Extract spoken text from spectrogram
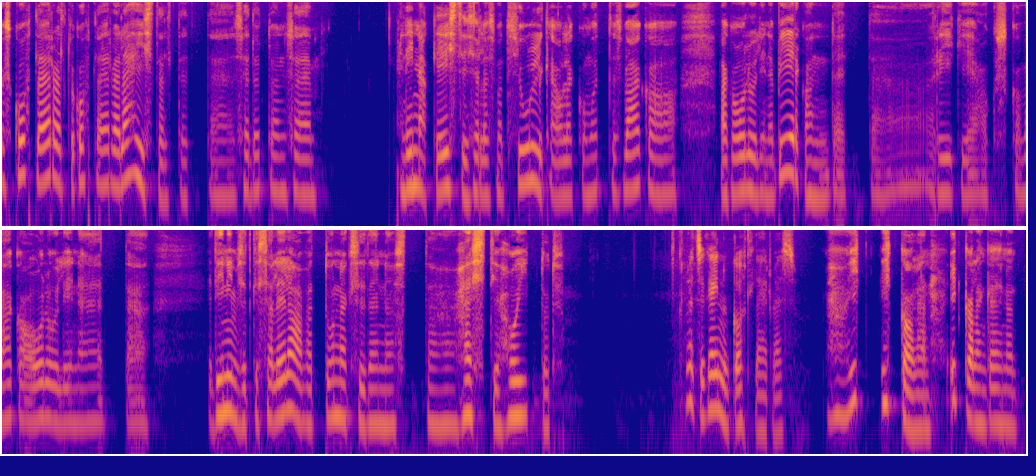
kas Kohtla-Järvelt või Kohtla-Järve lähistelt, et äh, seetõttu on see linnake Eesti selles mõttes julgeoleku mõttes väga, väga oluline piirkond, et riigi jaoks ka väga oluline, et et inimesed, kes seal elavad, tunneksid ennast äh, hästi hoitud. oled sa käinud Kohtla-Järves Ik-, ikka olen, ikka olen käinud,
